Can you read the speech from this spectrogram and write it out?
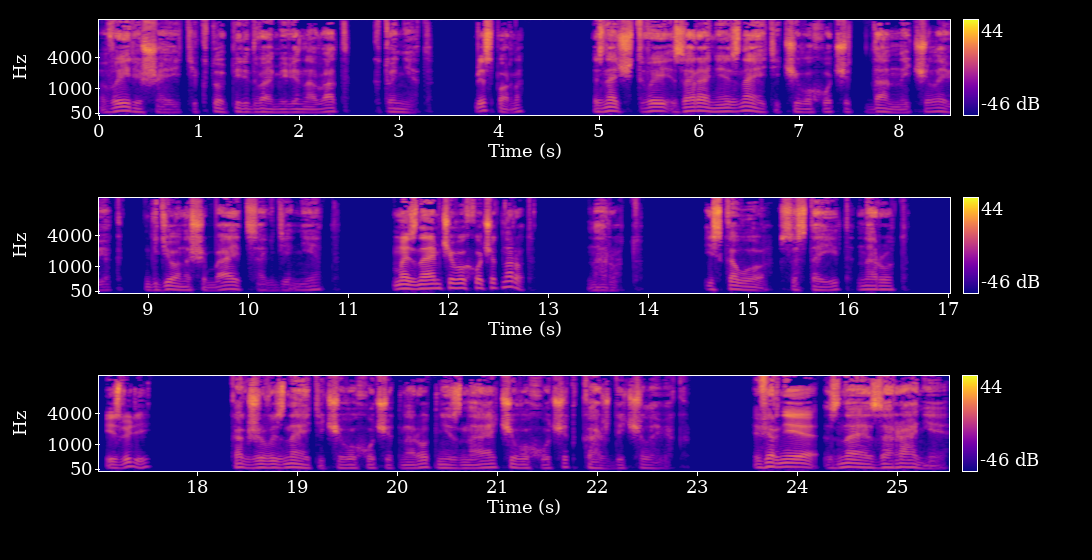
вы решаете, кто перед вами виноват, кто нет. Бесспорно. Значит, вы заранее знаете, чего хочет данный человек, где он ошибается, а где нет. Мы знаем, чего хочет народ. Народ. Из кого состоит народ? Из людей. Как же вы знаете, чего хочет народ, не зная, чего хочет каждый человек? Вернее, зная заранее,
